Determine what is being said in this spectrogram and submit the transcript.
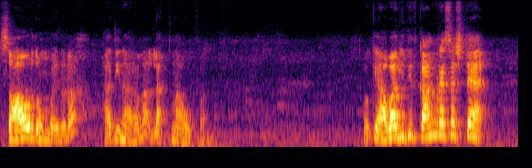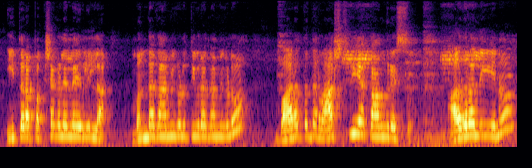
ಸಾವಿರದ ಒಂಬೈನೂರ ಹದಿನಾರರ ಲಕ್ನೋ ಒಪ್ಪಂದ. ಓಕೆ ಅವಾಗಿದ್ದಿದ್ದು ಕಾಂಗ್ರೆಸ್ ಅಷ್ಟೇ. ಈ ಥರ ಪಕ್ಷಗಳೆಲ್ಲ ಇರಲಿಲ್ಲ. ಮಂದಗಾಮಿಗಳು, ತೀವ್ರಗಾಮಿಗಳು, ಭಾರತದ ರಾಷ್ಟ್ರೀಯ ಕಾಂಗ್ರೆಸ್ಸು ಅದರಲ್ಲಿ ಏನು?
